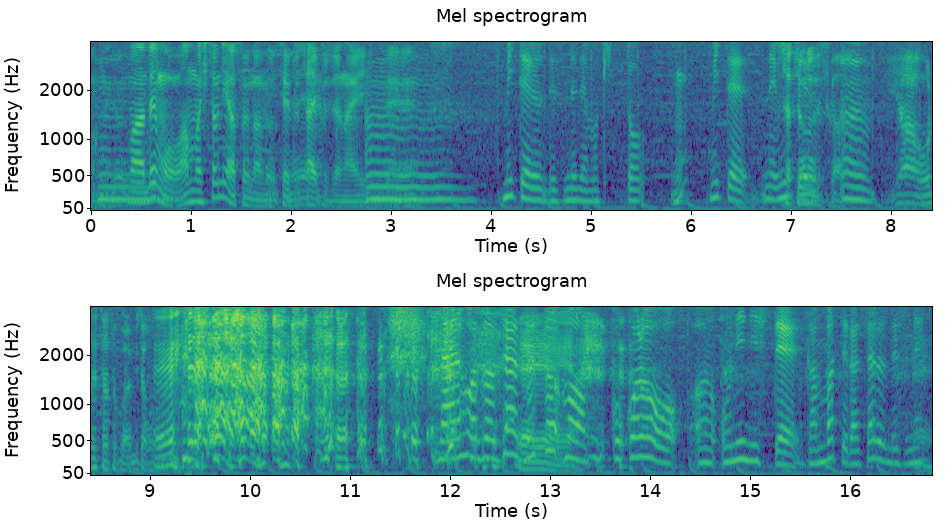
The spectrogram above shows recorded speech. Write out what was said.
まあでもあんま人にはそういうのは見せるタイプじゃないんで。見てるんですねでもきっと。ん？見てね見て。社長のですか？うん、いや折れたところは見たことない。え なるほど。じゃあずっともう心をあ鬼にして頑張ってらっしゃるんですね、はい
